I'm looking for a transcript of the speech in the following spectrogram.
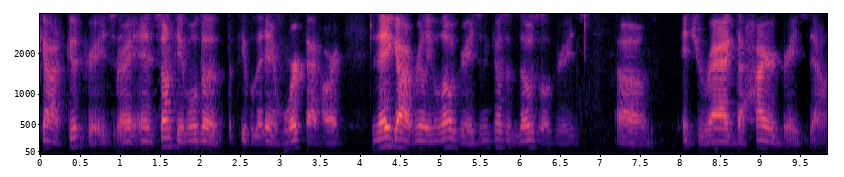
got good grades, right? And some people, the, the people that didn't work that hard, they got really low grades. And because of those low grades, um, it dragged the higher grades down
